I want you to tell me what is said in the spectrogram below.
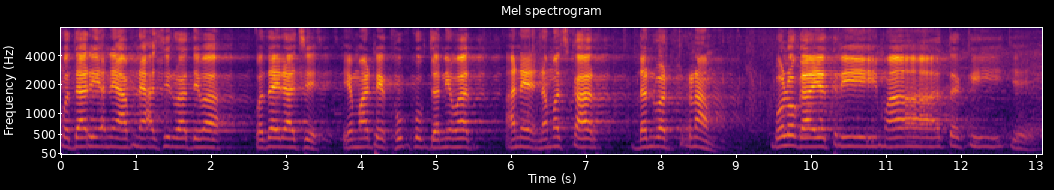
પધારી અને આપને આશીર્વાદ દેવા પધાર્યા છે. એ માટે ખૂબ ખૂબ ધન્યવાદ અને નમસ્કાર. દંડવત પ્રણામ. બોલો ગાયત્રી માત કી જય.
